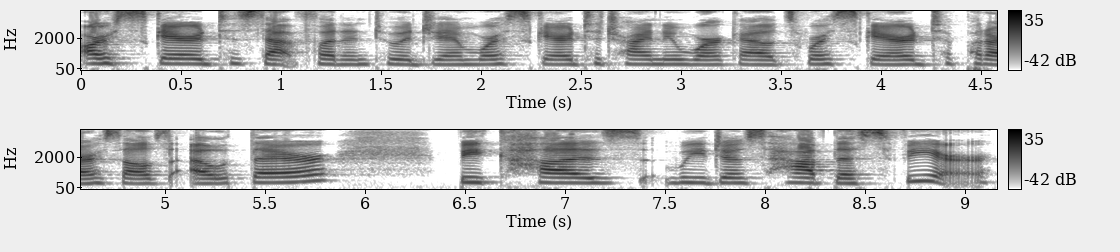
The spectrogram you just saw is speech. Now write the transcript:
are scared to step foot into a gym. We're scared to try new workouts. We're scared to put ourselves out there because we just have this fear.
